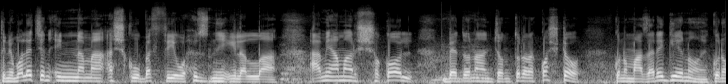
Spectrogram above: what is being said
তিনি বলেছেন, ইন্নামা আশকু বাসি ও হুজনি ইলাল্লাহ। আমি আমার সকল বেদনা, যন্ত্রণা, কষ্ট কোনো মাজারে গিয়ে নয়, কোনো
